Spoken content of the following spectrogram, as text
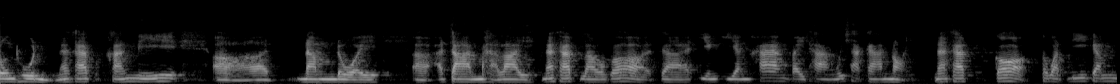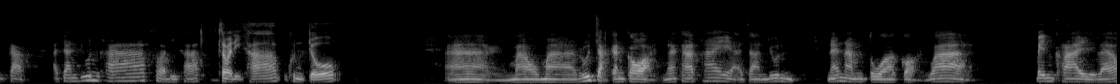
ลงทุนนะครับ ครั้งนี้นำโดยอาจารย์มหาลัยนะครับ เราก็จะเอียงเอียงข้างไปทางวิชาการหน่อยนะครับ ก็สวัสดีกันกับอาจารย์ยุ่นครับ สวัสดีครับ สวัสดีครับ คุณโจ๊ก อ่าเมามารู้จักกันก่อนนะครับ ให้อาจารย์ยุ่นแนะนำตัวก่อนว่าเป็นใครแล้ว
